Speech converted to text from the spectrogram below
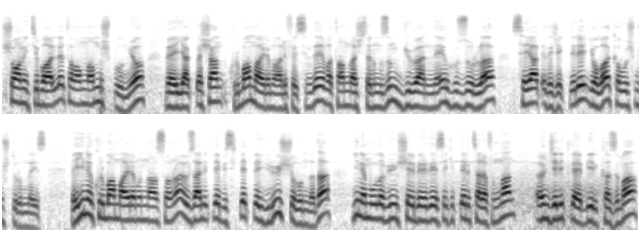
şu an itibariyle tamamlanmış bulunuyor ve yaklaşan Kurban Bayramı arifesinde vatandaşlarımızın güvenle, huzurla seyahat edecekleri yola kavuşmuş durumdayız. Ve yine Kurban Bayramı'ndan sonra özellikle bisiklet ve yürüyüş yolunda da yine Muğla Büyükşehir Belediyesi ekipleri tarafından öncelikle bir kazıma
